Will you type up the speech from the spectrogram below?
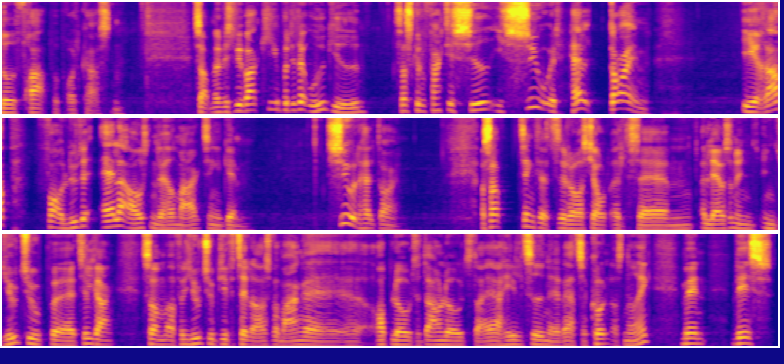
noget fra på podcasten. Så, men hvis vi bare kigger på det der udgivet, så skal du faktisk sidde i syv et halvt døgn i rap for at lytte alle afsnit, der havde marketing igennem. Syv et halvt døgn. Og så tænkte jeg, at det var også sjovt at, øhm, at lave sådan en, en YouTube-tilgang, øh, som, og for YouTube, de fortæller også, hvor mange øh, uploads og downloads der er hele tiden, øh, hvert sekund og sådan noget. Ikke? Men hvis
